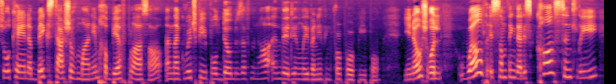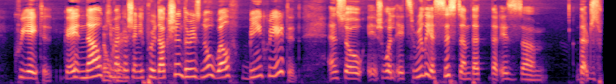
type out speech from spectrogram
شغل كاين a big stash of money مخبيها في بلاصة and like rich people do بزاف منها and they didn't leave anything for poor people. You know شغل wealth is something that is constantly created. Okay, now كيما Okay. كاش any production there is no wealth being created, and so إيه، شغل it's really a system that that is um, that just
